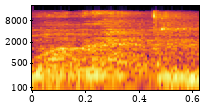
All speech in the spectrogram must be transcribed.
One.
